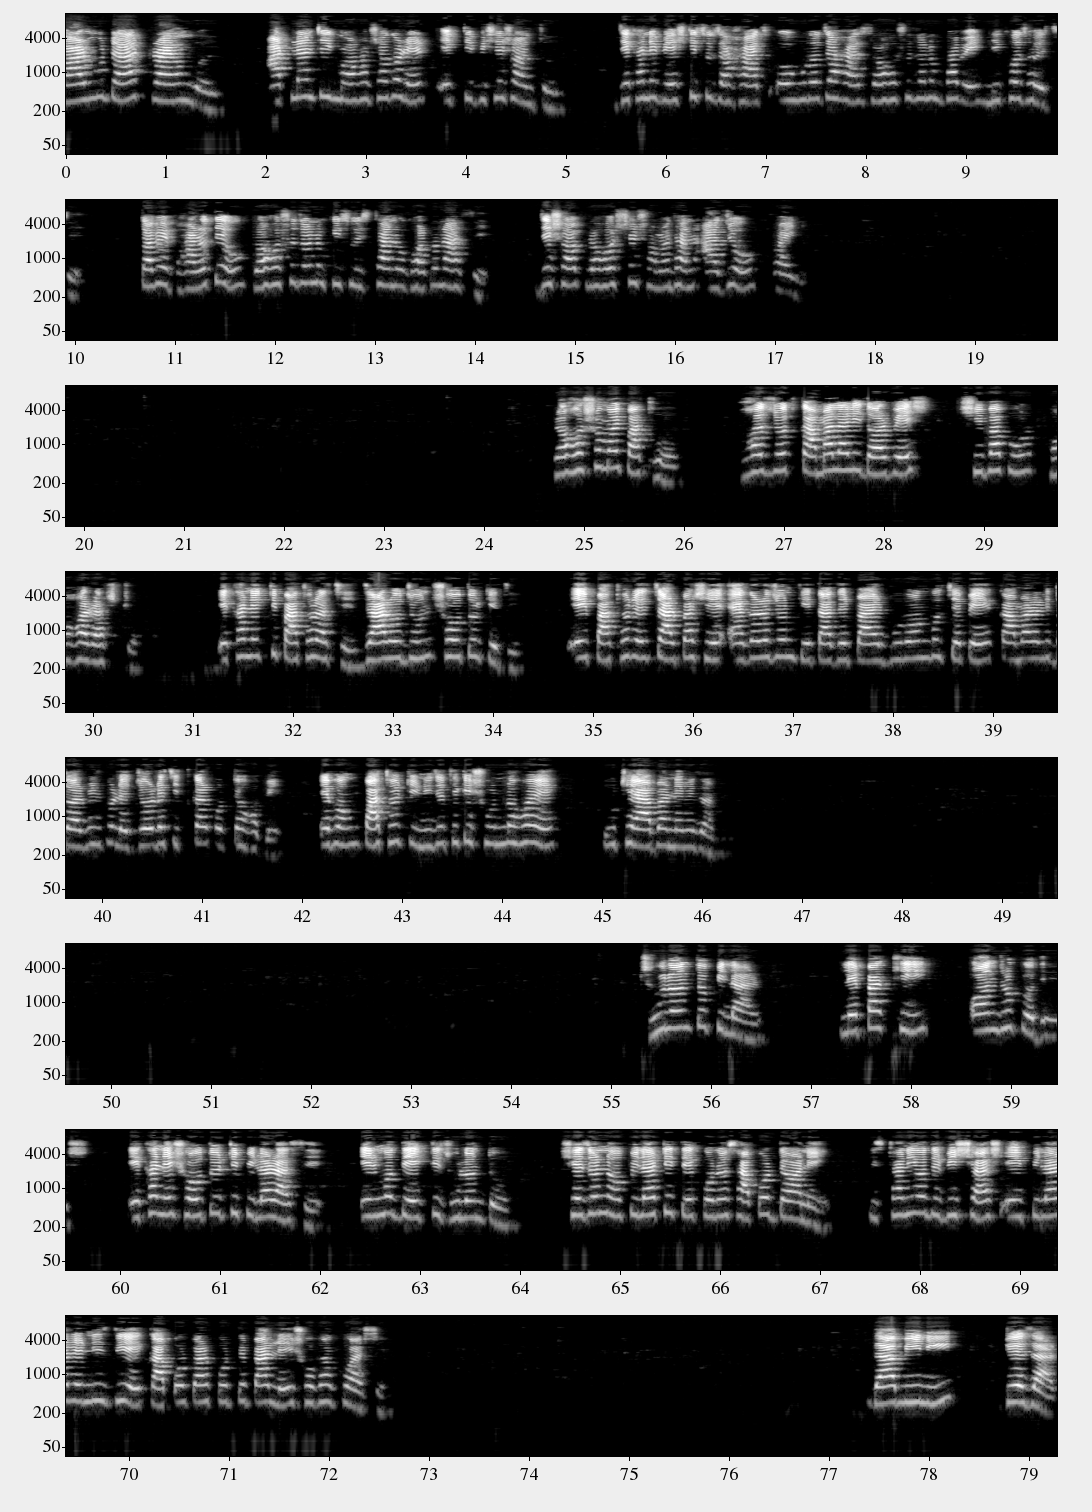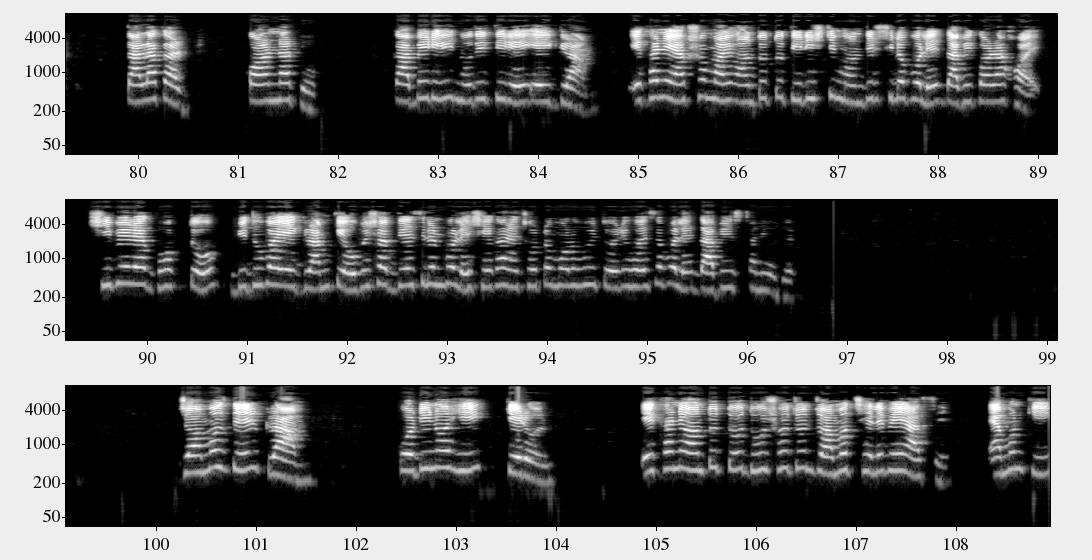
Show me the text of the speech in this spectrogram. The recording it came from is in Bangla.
বারমুডা ট্রায়াঙ্গল, আটলান্টিক মহাসাগরের একটি বিশেষ অঞ্চল, যেখানে বেশ কিছু জাহাজ ও উড়োজাহাজ রহস্যজনকভাবে নিখোঁজ হয়েছে। তবে ভারতেও রহস্যজনক কিছু স্থান ও ঘটনা আছে, যেসব রহস্যের সমাধান আজও হয়নি। রহস্যময় পাথর, হজরত কামাল আলী দরবেশ শিবাপুর, মহারাষ্ট্র। এখানে একটি পাথর আছে, যার ওজন সত্তর কেজি। এই পাথরের চারপাশে এগারো জনকে তাদের পায়ের বুড়ো আঙ্গুল চেপে কামার আলী দরবেশ বলে জোরে চিৎকার করতে হবে এবং পাথরটি নিজে থেকে শূন্য হয়ে উঠে আবার নেমে যাবে। ঝুলন্ত পিলার লেপাক্ষী অন্ধ্রপ্রদেশ। এখানে সত্তরটি পিলার আছে। এর মধ্যে একটি ঝুলন্ত। সেজন্য পিলারটিতে কোনো সাপোর্ট দেওয়া নেই। স্থানীয়দের বিশ্বাস, এই পিলারের নিচ দিয়ে কাপড় পার করতে পারলে সৌভাগ্য আসে the mini desert Talakad Karnataka. Kaveri নদীর তীরে এই গ্রাম। এখানে একসময় অন্তত তিরিশটি মন্দির ছিল বলে দাবি করা হয়। শিবের এক ভক্ত বিধুবা এই গ্রামকে অভিশাপ দিয়েছিলেন বলে সেখানে ছোট মরুভূমি তৈরি হয়েছে বলে দাবি স্থানীয়দের। যমজদের গ্রাম, কডিনহি, কেরল। এখানে অন্তত দুইশো জন যমজ ছেলে মেয়ে আছে, এমনকি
